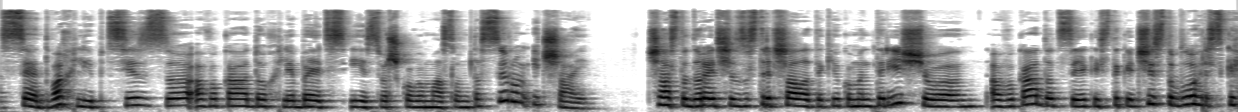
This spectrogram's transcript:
Це два хлібці з авокадо, хлібець із вершковим маслом та сиром і чай. Часто, до речі, зустрічала такі коментарі, що авокадо це якийсь такий чисто блогерський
